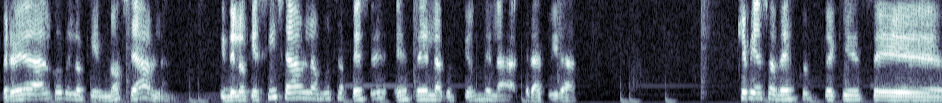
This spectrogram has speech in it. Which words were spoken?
pero es algo de lo que no se habla. Y de lo que sí se habla muchas veces es de la cuestión de la gratuidad. ¿Qué piensas de esto? De que se,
